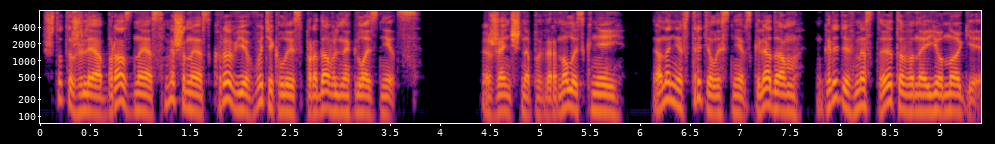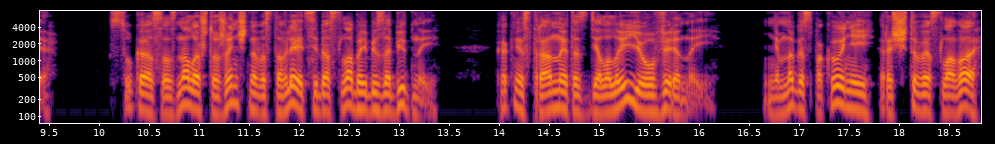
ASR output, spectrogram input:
что-то желеобразное, смешанное с кровью, вытекло из продавленных глазниц. Женщина повернулась к ней. Она не встретилась с ней взглядом, глядя вместо этого на её ноги. Сука осознала, что женщина выставляет себя слабой и безобидной. Как ни странно, это сделало её уверенной. Немного спокойней, рассчитывая слова,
